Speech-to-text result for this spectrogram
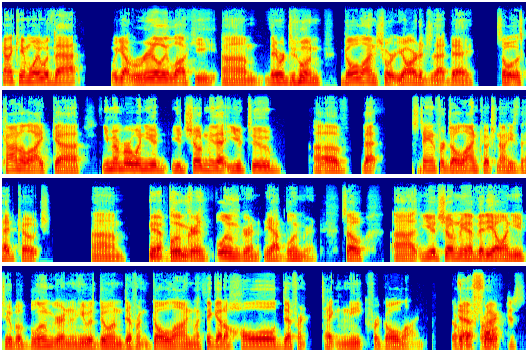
kind of came away with that we got really lucky. Um, they were doing goal line short yardage that day, so it was kind of like uh, you remember when you you'd showed me that YouTube of that Stanford's O line coach. Now he's the head coach. Um, yeah, Bloomgren. Bloomgren. Yeah, Bloomgren. So uh, you had shown me a video on YouTube of Bloomgren, and he was doing different goal line. Like they got a whole different technique for goal line. Their yeah, four, practice,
